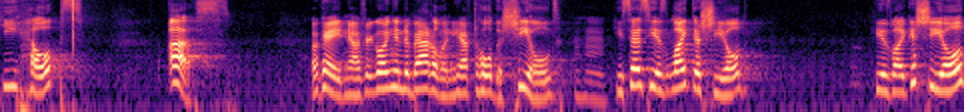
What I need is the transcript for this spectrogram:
He helps us. Okay, now if you're going into battle and you have to hold a shield, Mm-hmm. he says he is like a shield. He is like a shield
